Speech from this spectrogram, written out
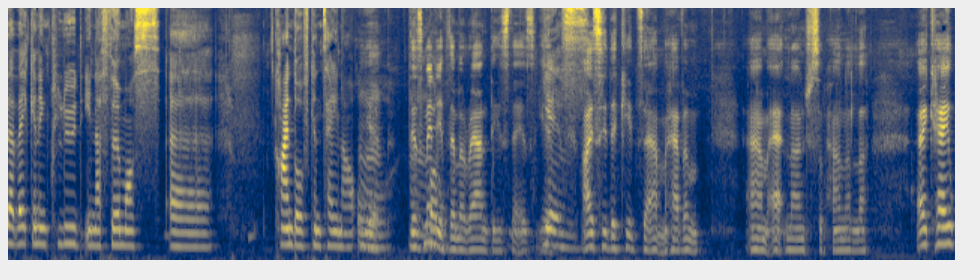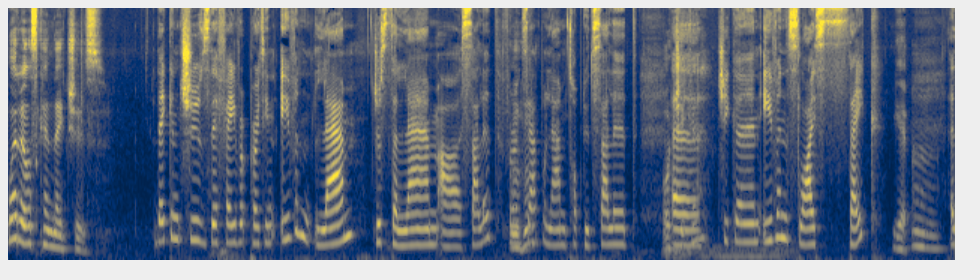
that they can include in a thermos uh, kind of container or Yeah. There's many of them around these days. Yeah. Yes. I see the kids um, have them um, at lunch, subhanAllah. Okay, what else can they choose? They can choose their favorite protein, even lamb, just a lamb uh, salad, for example, lamb topped with salad, Mm-hmm. Or uh, chicken? chicken, even sliced steak, Yep. a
